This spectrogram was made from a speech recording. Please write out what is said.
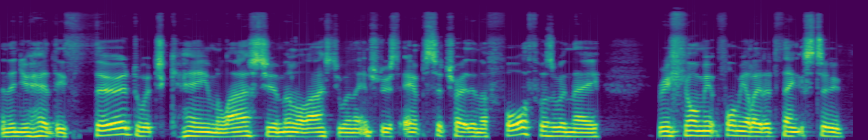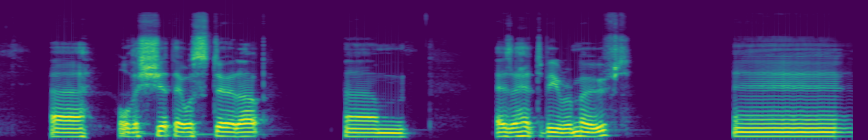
and then you had the third, which came last year, middle of last year when they introduced amp citrate. Then the fourth was when they reformulated thanks to uh, all the shit that was stirred up um, as it had to be removed. And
